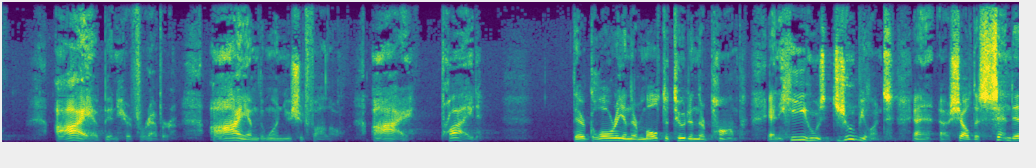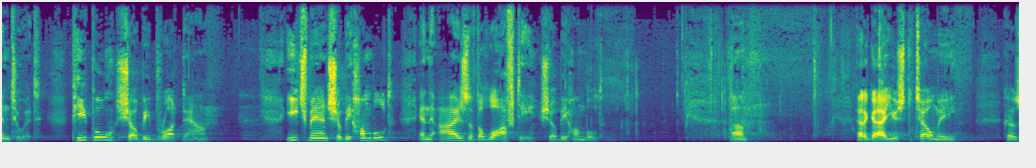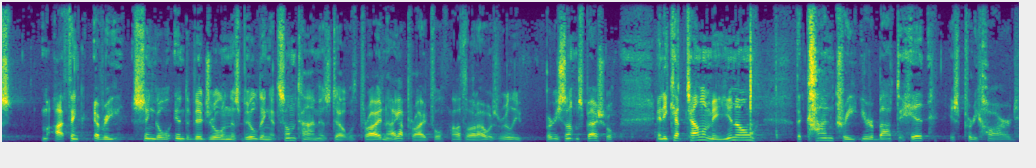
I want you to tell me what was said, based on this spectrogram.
I have been here forever. I am the one you should follow. I, pride, their glory and their multitude and their pomp. And he who is jubilant uh, shall descend into it. People shall be brought down. Each man shall be humbled, and the eyes of the lofty shall be humbled. Um, had a guy used to tell me, because I think every single individual in this building at some time has dealt with pride, and I got prideful. I thought I was really pretty something special. And he kept telling me, you know, the concrete you're about to hit is pretty hard.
